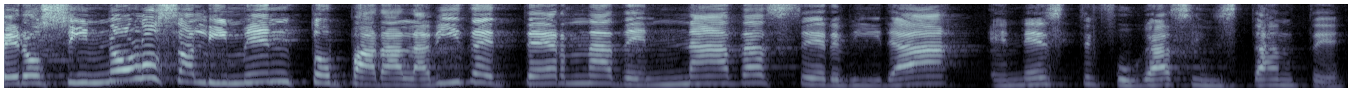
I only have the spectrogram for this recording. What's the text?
Pero si no los alimento para la vida eterna, de nada servirá en este fugaz instante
